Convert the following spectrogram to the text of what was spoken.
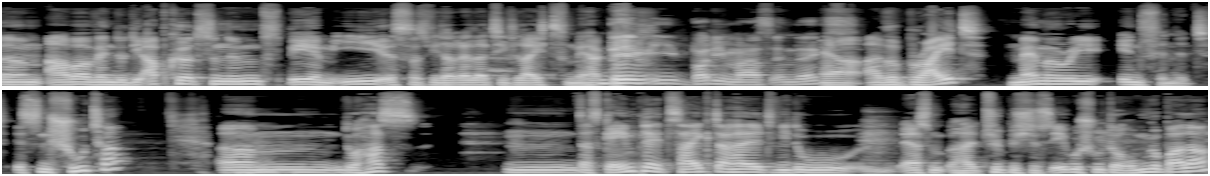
ähm, aber wenn du die Abkürzung nimmst, BMI, ist das wieder relativ leicht zu merken. BMI Body Mass Index. Ja, also Bright Memory Infinite ist ein Shooter. Ähm, Mhm. du hast mh, das Gameplay zeigt da halt, wie du erst halt typisches Ego-Shooter rumgeballer.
